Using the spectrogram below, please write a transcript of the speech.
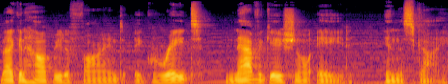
That can help you to find a great navigational aid in the sky.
